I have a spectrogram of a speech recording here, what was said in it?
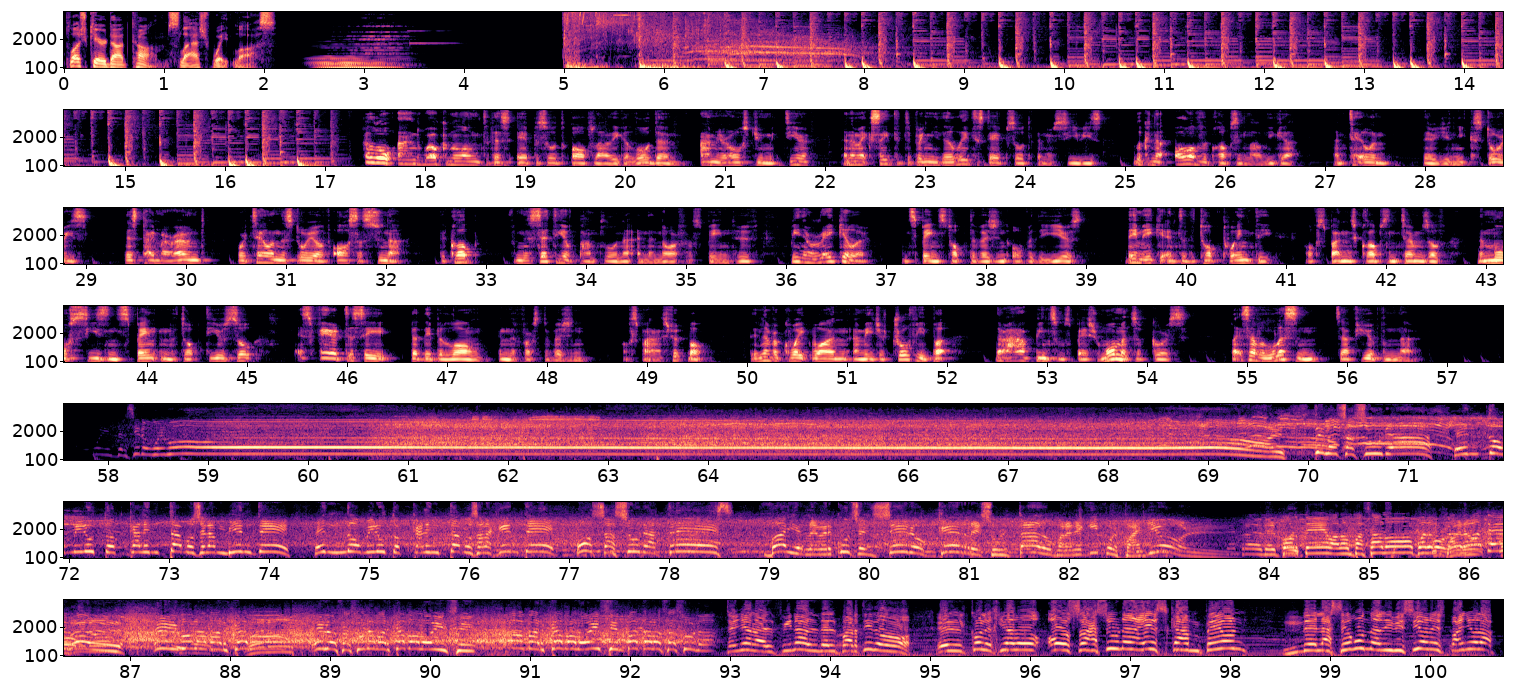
plushcare.com slash weight loss. Hello and welcome along to this episode of La Liga Lowdown. I'm your host, Euan McTear, and I'm excited to bring you the latest episode in our series looking at all of the clubs in La Liga and telling their unique stories. This time around, we're telling the story of Osasuna, the club from the city of Pamplona in the north of Spain, who've been a regular in Spain's top division over the years. They make it into the top 20 of Spanish clubs in terms of the most seasons spent in the top tier, so it's fair to say that they belong in the first division of Spanish football. They've never quite won a major trophy, but there have been some special moments, of course. Let's have a listen to a few of them now. De los Asuna. En dos minutos calentamos el ambiente. En dos minutos calentamos a la gente. Osasuna 3, Bayer Leverkusen 0. Qué resultado para el equipo español. Desde el porte, balón pasado, puede buscar Bueno, remate, bueno. gol. Y gol ha marcado. El Osasuna marcaba Loisi. Ha marcado Loisi, empata el Osasuna. Señala el final del partido el colegiado Osasuna es campeón de la segunda división española.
